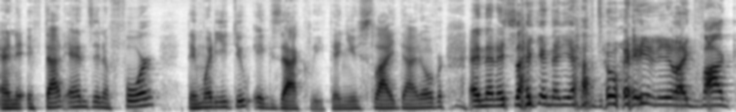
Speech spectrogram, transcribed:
And if that ends in a four, then what do you do exactly? Then you slide that over, and then it's like, and then you have to wait, and you're like, "Fuck."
